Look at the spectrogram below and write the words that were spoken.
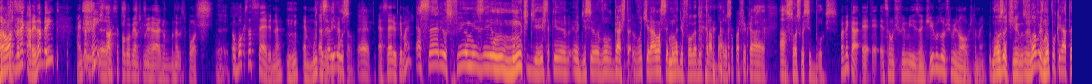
É óbvio, né, cara? Ainda bem. Ainda bem, é. Stark, que você pagou menos que mil reais no, no Spot. É. é. o box da série, né? Uhum. É muita é a dedicação. Série, os, é. é a série o que mais? É a série, os filmes e um monte de extra que eu disse eu vou gastar, vou tirar uma semana de folga do trabalho só pra ficar a sós com esse box. Mas vem cá, é, é, são os filmes antigos ou os filmes novos também? Não, os antigos. Os novos não, porque até,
